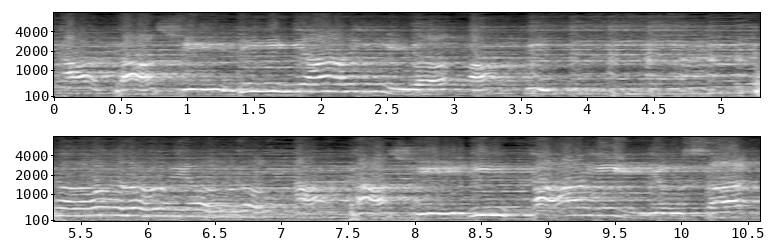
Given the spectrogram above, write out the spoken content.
証に愛はあるこの世の証に愛を咲く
